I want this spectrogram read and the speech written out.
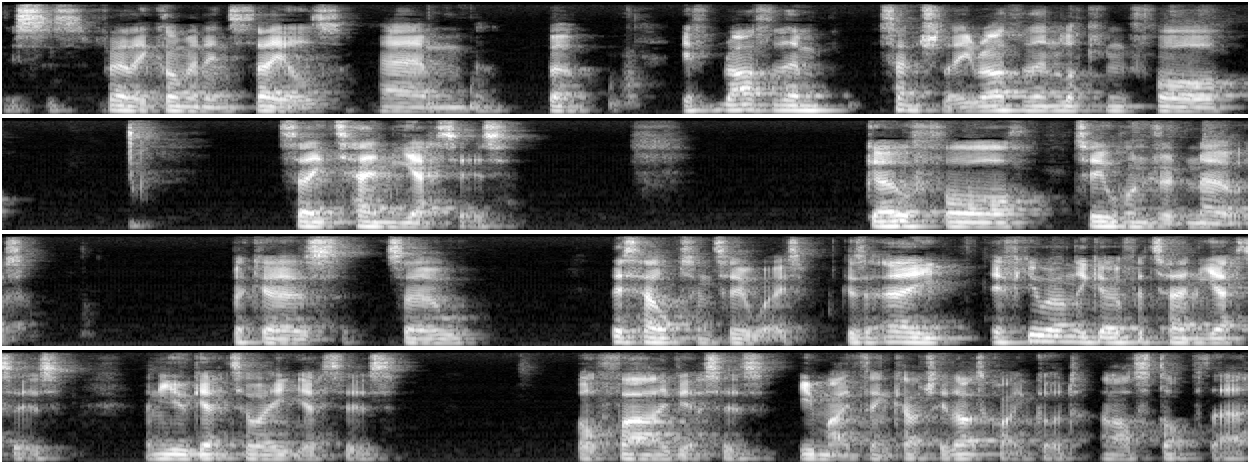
this is fairly common in sales, um, but if rather than essentially rather than looking for say 10 yeses, go for 200 no's. Because, so this helps in two ways. Because, A, if you only go for 10 yeses and you get to eight yeses or five yeses, you might think, actually, that's quite good, and I'll stop there.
